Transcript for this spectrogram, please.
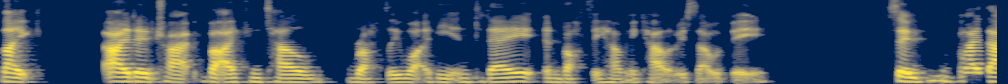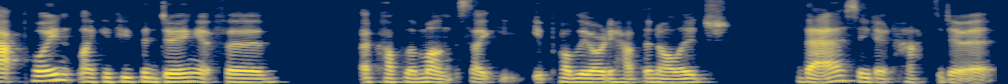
Like I don't track, but I can tell roughly what I've eaten today and roughly how many calories that would be. So mm. by that point, like if you've been doing it for a couple of months, like you probably already have the knowledge there, so you don't have to do it.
